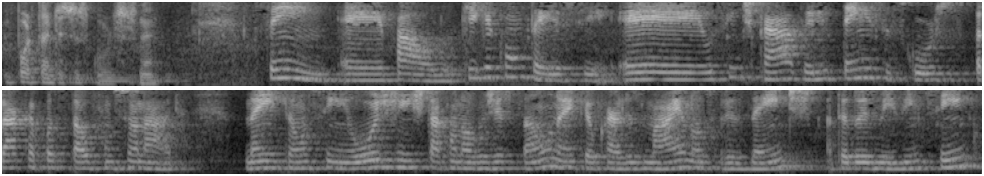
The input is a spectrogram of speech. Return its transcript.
importante esses cursos, né? Sim, é, Paulo. O que, que acontece? É, o sindicato ele tem esses cursos para capacitar o funcionário. Né? Então, assim, hoje a gente está com a nova gestão, né, que é o Carlos Maia, nosso presidente, até 2025.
